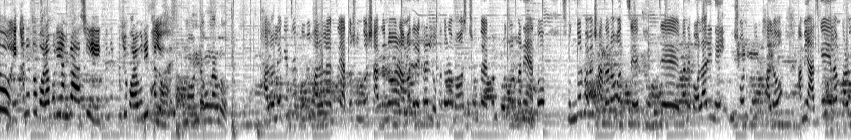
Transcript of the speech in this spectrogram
তো এখানে তো বরাবরই আমরা আসি এখানে পুজো বরাবরই ভালো হয়। মন কেমন লাগল? ভালো লেগেছে খুবই ভালো লাগছে এত সুন্দর সাজানো। আর আমাদের এখানে লোকাতড়া মহাশাসন তো এখন প্রচুর মানে এত সুন্দরভাবে সাজানো হচ্ছে যে মানে বলারই নেই ভীষণ খুব ভালো। আমি আজকে এলাম কারণ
